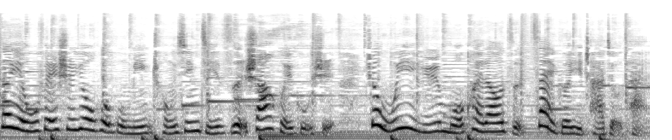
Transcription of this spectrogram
那也无非是诱惑股民重新集资杀回股市，这无异于磨快刀子再割一茬韭菜。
